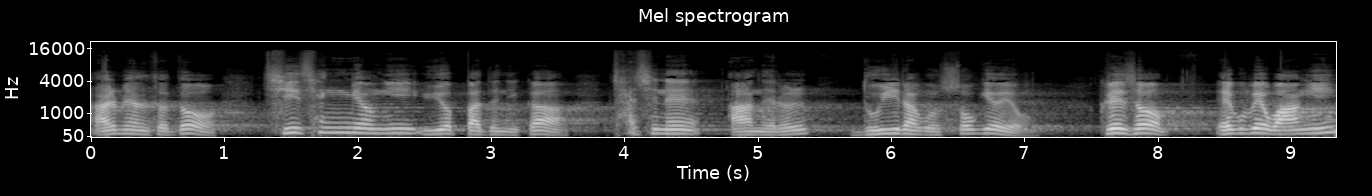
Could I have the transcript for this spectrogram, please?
알면서도 지 생명이 위협받으니까 자신의 아내를 누이라고 속여요. 그래서 애굽의 왕이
